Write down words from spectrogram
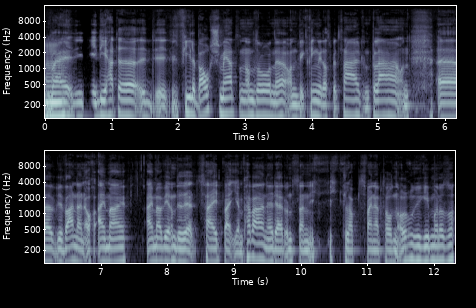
Mhm. Weil die, die, hatte äh, viele Bauchschmerzen und so, ne? Und wie kriegen wir das bezahlt und bla. Und äh, wir waren dann auch einmal, einmal während der Zeit bei ihrem Papa, ne? Der hat uns dann, ich, ich glaube, zweieinhalbtausend Euro gegeben oder so,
